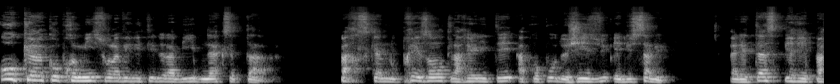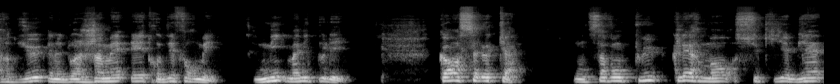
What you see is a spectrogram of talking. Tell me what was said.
aucun compromis sur la vérité de la Bible n'est acceptable parce qu'elle nous présente la réalité à propos de Jésus et du salut. Elle est inspirée par Dieu et ne doit jamais être déformée, ni manipulée. Quand c'est le cas, nous ne savons plus clairement ce qui est bien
